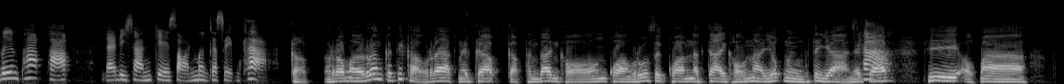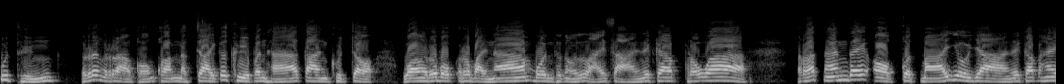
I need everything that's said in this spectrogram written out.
รื่นภาคพัก และดิฉันเกษรเมืองเกษมค่ะครับเรามาเริ่มกันที่ข่าวแรกนะครับ กับทางด้านของความรู้สึกความหนักใจของนายกเมืองพัทยานะครับค่ะที่ออกมาพูดถึงเรื่องราวของความหนักใจก็คือปัญหาการขุดเจาะวางระบบระบายน้ำบนถนนหลายสายนะครับ เพราะว่า รัฐนั้นได้ออกกฎหมายเยียวยานะครับให้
